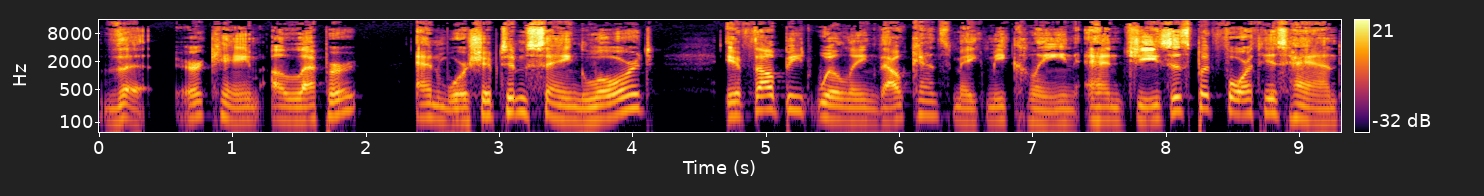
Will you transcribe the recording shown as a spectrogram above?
there came a leper and worshipped him, saying, Lord, if thou be willing, thou canst make me clean. And Jesus put forth his hand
